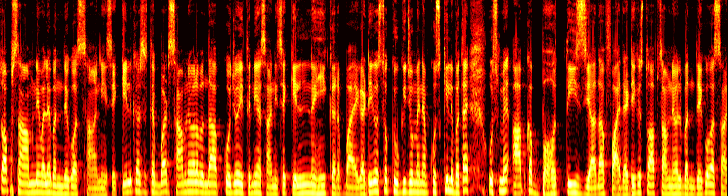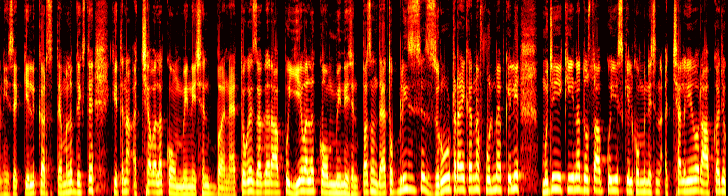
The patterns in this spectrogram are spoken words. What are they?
तो आप सामने वाले बंदे को आसानी से किल कर सकते हैं बट सामने वाला बंदा आपको जो इतनी आसानी से किल नहीं कर पाएगा, ठीक है? तो क्योंकि जो मैंने आपको स्किल बताया, उसमें आपका बहुत ही ज़्यादा फ़ायदा है, ठीक है? तो आप सामने वाले बंदे को आसानी से किल कर सकते हैं। मतलब देखते हैं कितना अच्छा वाला कॉम्बिनेशन बना है। तो गैस अगर आपको ये वाला कॉम्बिनेशन पसंद आए तो प्लीज़ इसे ज़रूर ट्राई करना फुल मैप के लिए। मुझे यकीन है दोस्तों, आपको ये स्किल कॉम्बिनेशन अच्छा लगेगा और आपका जो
